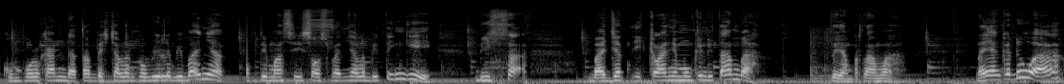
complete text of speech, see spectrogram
kumpulkan database calon pembeli lebih banyak, optimasi sosmednya lebih tinggi, bisa budget iklannya mungkin ditambah. Itu yang pertama. Nah, yang kedua,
